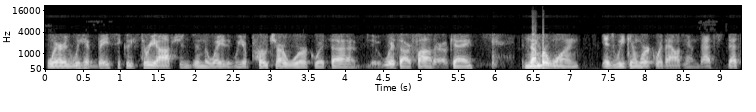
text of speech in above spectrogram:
Where we have basically three options in the way that we approach our work with uh, with our Father. Okay, number one is we can work without him. That's that's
